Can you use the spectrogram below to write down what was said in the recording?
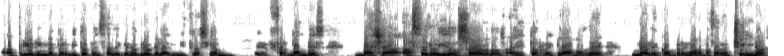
a priori me permito pensar de que no creo que la administración Fernández vaya a hacer oídos sordos a estos reclamos de no le compren armas a los chinos.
